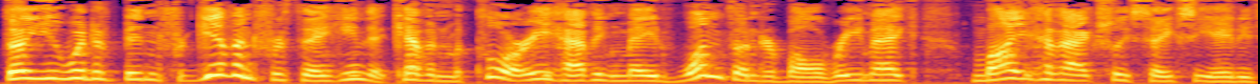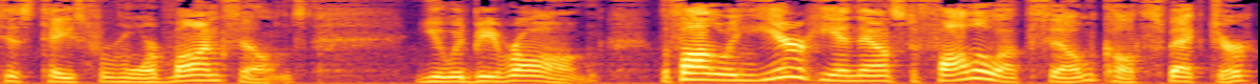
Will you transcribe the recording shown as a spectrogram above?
Though you would have been forgiven for thinking that Kevin McClory, having made one Thunderball remake, might have actually satiated his taste for more Bond films. You would be wrong. The following year, he announced a follow-up film called Spectre,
